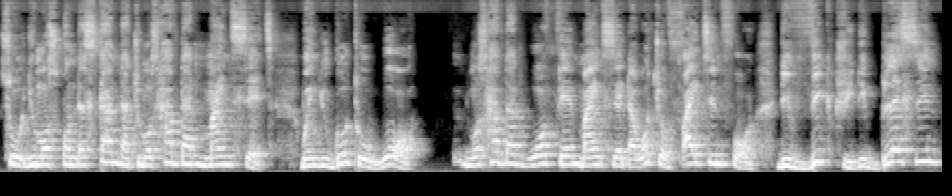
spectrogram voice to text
So you must understand that you must have that mindset when you go to war. You must have that warfare mindset that what you're fighting for, the victory, the blessing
